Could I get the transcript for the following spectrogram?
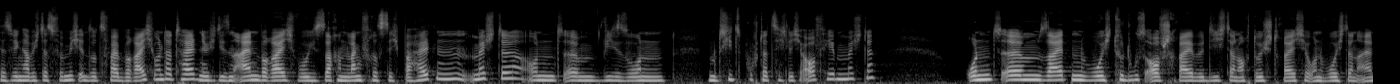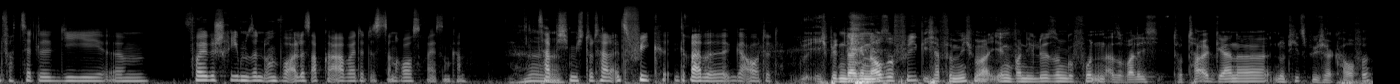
deswegen habe ich das für mich in so zwei Bereiche unterteilt, nämlich diesen einen Bereich, wo ich Sachen langfristig behalten möchte und ähm, wie so ein Notizbuch tatsächlich aufheben möchte und ähm, Seiten, wo ich To-Dos aufschreibe, die ich dann auch durchstreiche und wo ich dann einfach Zettel, die ähm, vollgeschrieben sind und wo alles abgearbeitet ist, dann rausreißen kann. Ah. Jetzt habe ich mich total als Freak gerade geoutet. Ich bin da genauso Freak. Ich habe für mich mal irgendwann die Lösung gefunden, also weil ich total gerne Notizbücher kaufe.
